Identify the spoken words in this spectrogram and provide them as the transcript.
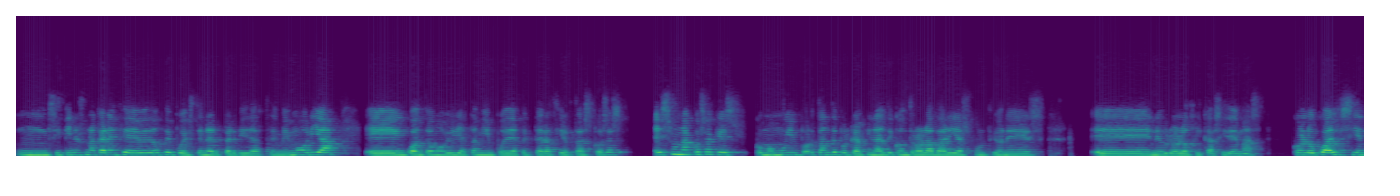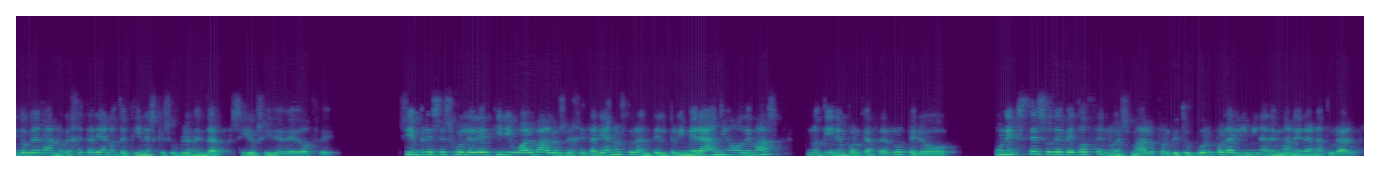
mm, si tienes una carencia de B12 puedes tener pérdidas de memoria, eh, en cuanto a movilidad también puede afectar a ciertas cosas. Es una cosa que es como muy importante porque al final te controla varias funciones eh, neurológicas y demás. Con lo cual, siendo vegano o vegetariano, te tienes que suplementar sí o sí de B12. Siempre se suele decir igual va a los vegetarianos durante el primer año o demás, no tienen por qué hacerlo, pero un exceso de B12 no es malo porque tu cuerpo la elimina de manera natural.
